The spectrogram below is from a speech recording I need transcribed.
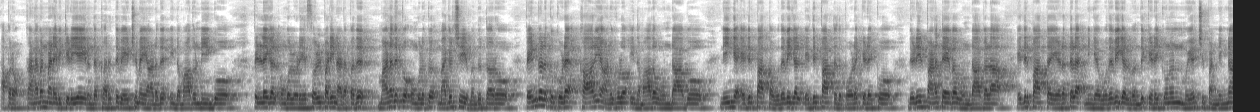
அப்புறம் கணவன் மனைவிக்கிடையே இருந்த கருத்து வேற்றுமையானது இந்த மாதம் நீங்கும். பிள்ளைகள் உங்களுடைய சொல்படி நடப்பது மனதுக்கு உங்களுக்கு மகிழ்ச்சியை வந்து தரும். பெண்களுக்கு கூட காரிய அனுகூலம் இந்த மாதம் உண்டாகும். நீங்கள் எதிர்பார்த்த உதவிகள் எதிர்பார்த்தது போல கிடைக்கும். திடீர் பண தேவை உண்டாகலாம். எதிர்பார்த்த இடத்துல நீங்கள் உதவிகள் வந்து கிடைக்கணும்னு முயற்சி பண்ணிங்கன்னா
